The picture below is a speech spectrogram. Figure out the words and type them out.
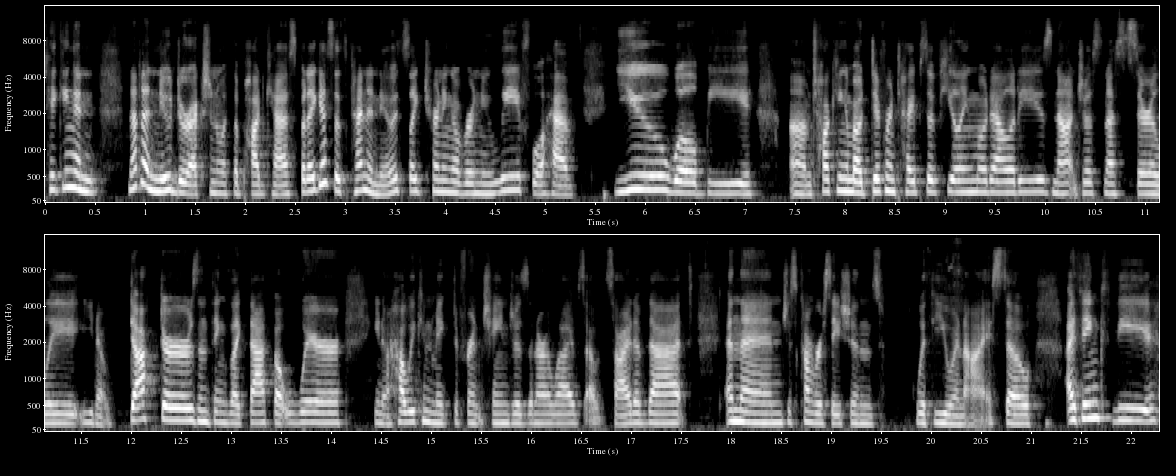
taking a not a new direction with the podcast, but I guess it's kind of new. It's like turning over a new leaf. We'll have you will be um, talking about different types of healing modalities, not just necessarily you know doctors and things like that, but where you know how we can make different changes in our lives outside of that, and then just conversations with you and I. So I think the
